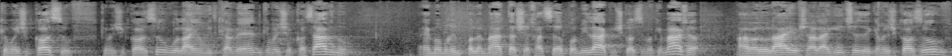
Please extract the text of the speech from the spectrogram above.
כמו שכוסוף, כמו שכוסוף, אולי הוא מתכוון כמו שכוסבנו. הם אומרים פה למטה שחסר פה מילה, כמו שכוסוף וכמאחר, אבל אולי אפשר להגיד שזה כמו שכוסוף,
